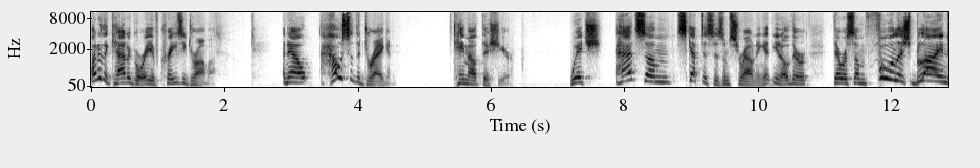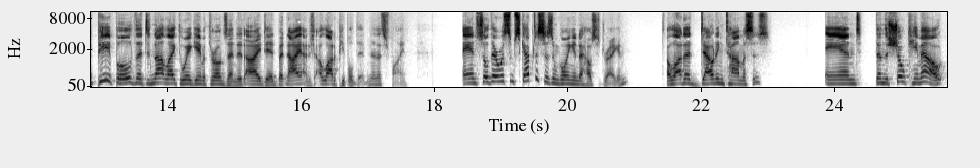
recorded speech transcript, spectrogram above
Under the category of crazy drama, now, House of the Dragon came out this year, which had some skepticism surrounding it. You know, there there were some foolish blind people that did not like the way Game of Thrones ended. I did, but I a lot of people didn't, and that's fine. And so there was some skepticism going into House of Dragon, a lot of doubting Thomases, and then the show came out,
